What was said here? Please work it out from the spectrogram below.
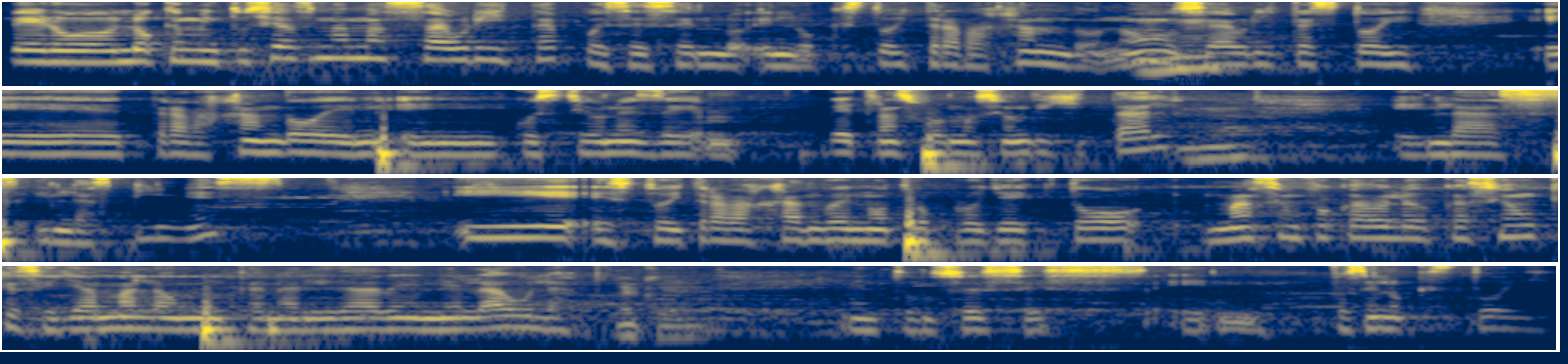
pero lo que me entusiasma más ahorita, pues es en lo, en lo que estoy trabajando, ¿no? O sea, ahorita estoy eh, trabajando en, en, cuestiones de, de transformación digital en, las, en las pymes y estoy trabajando en otro proyecto más enfocado a la educación que se llama la omnicanalidad en el aula. Entonces es en, pues en lo que estoy.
